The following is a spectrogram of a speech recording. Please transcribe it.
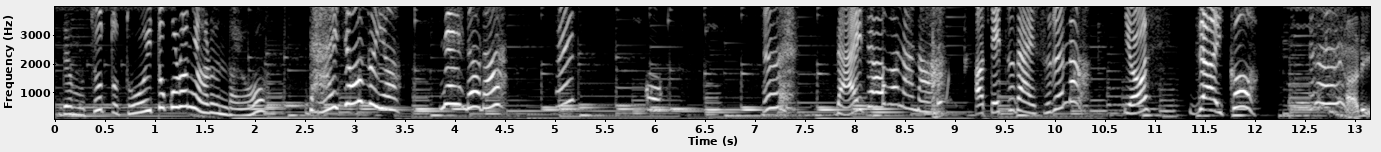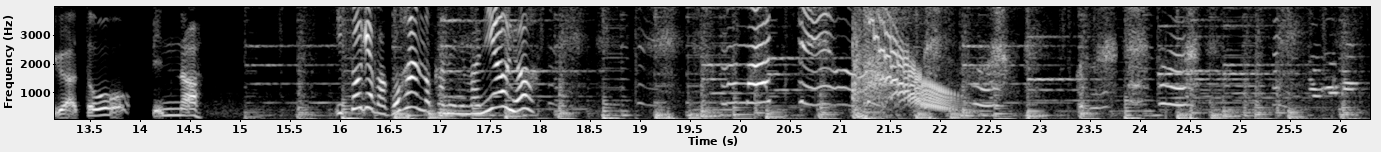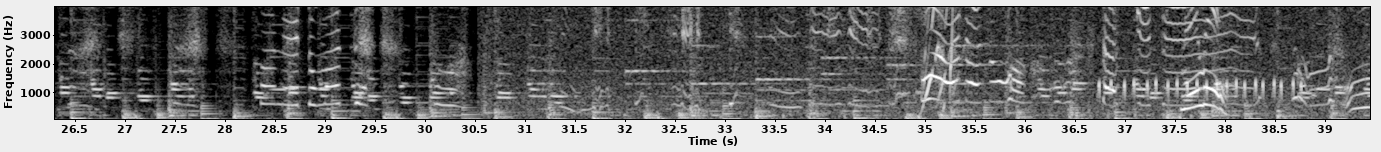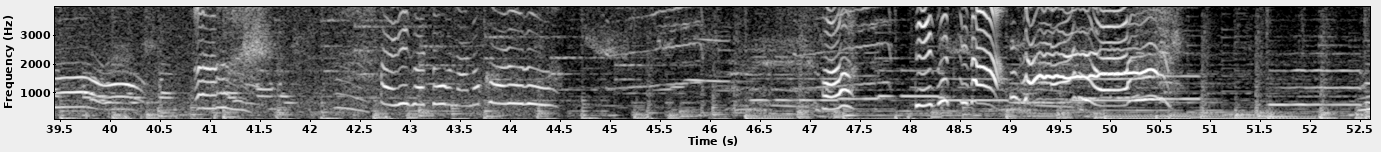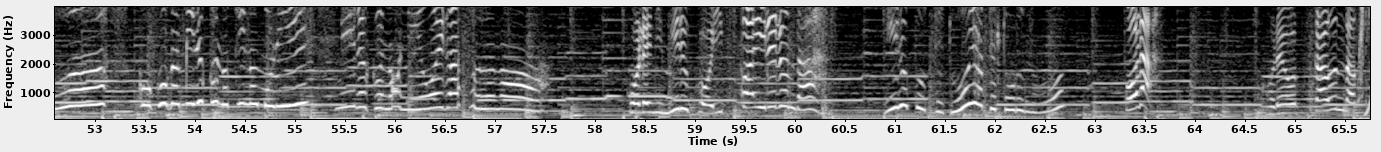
でもちょっと遠いところにあるんだよ。大丈大丈夫なの？お手伝いするの？よしじゃあ行こう。ありがとうみんな。急げばご飯の鐘に間に合うよ。ロがミルクの木の森？ミルクの匂いがするのこれにミルクをいっぱい入れるんだ。ミルクってどうやって取るの？ほらこれを使うんだって。う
